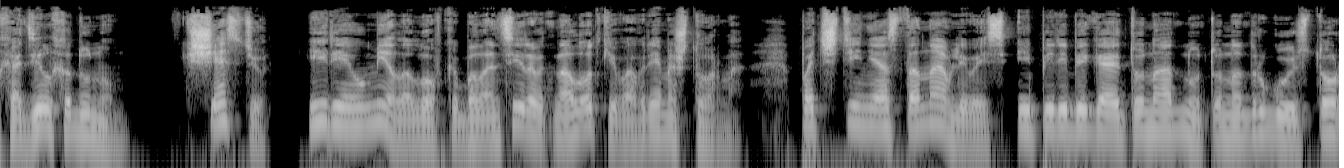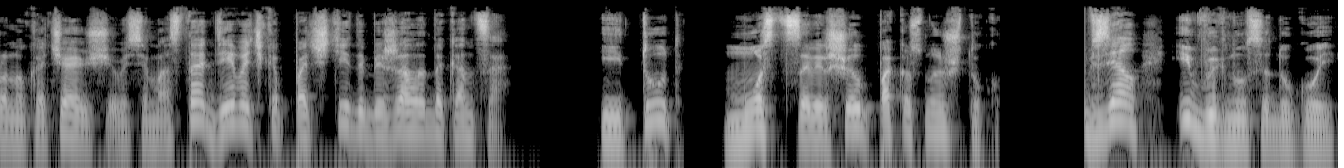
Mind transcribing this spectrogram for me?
ходил ходуном. К счастью, Ирия умела ловко балансировать на лодке во время шторма. Почти не останавливаясь и перебегая то на одну, то на другую сторону качающегося моста, девочка почти добежала до конца. И тут мост совершил пакостную штуку. Взял и выгнулся дугой,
